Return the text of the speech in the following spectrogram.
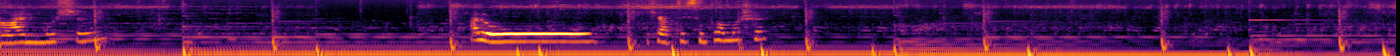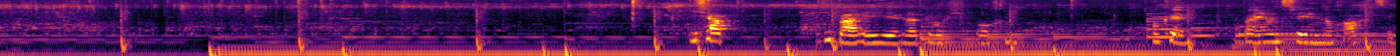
Neun Muscheln. Hallo. Ich habe die Supermuschel. Ich habe die Barriere durchbrochen. Okay, bei uns fehlen noch 80.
